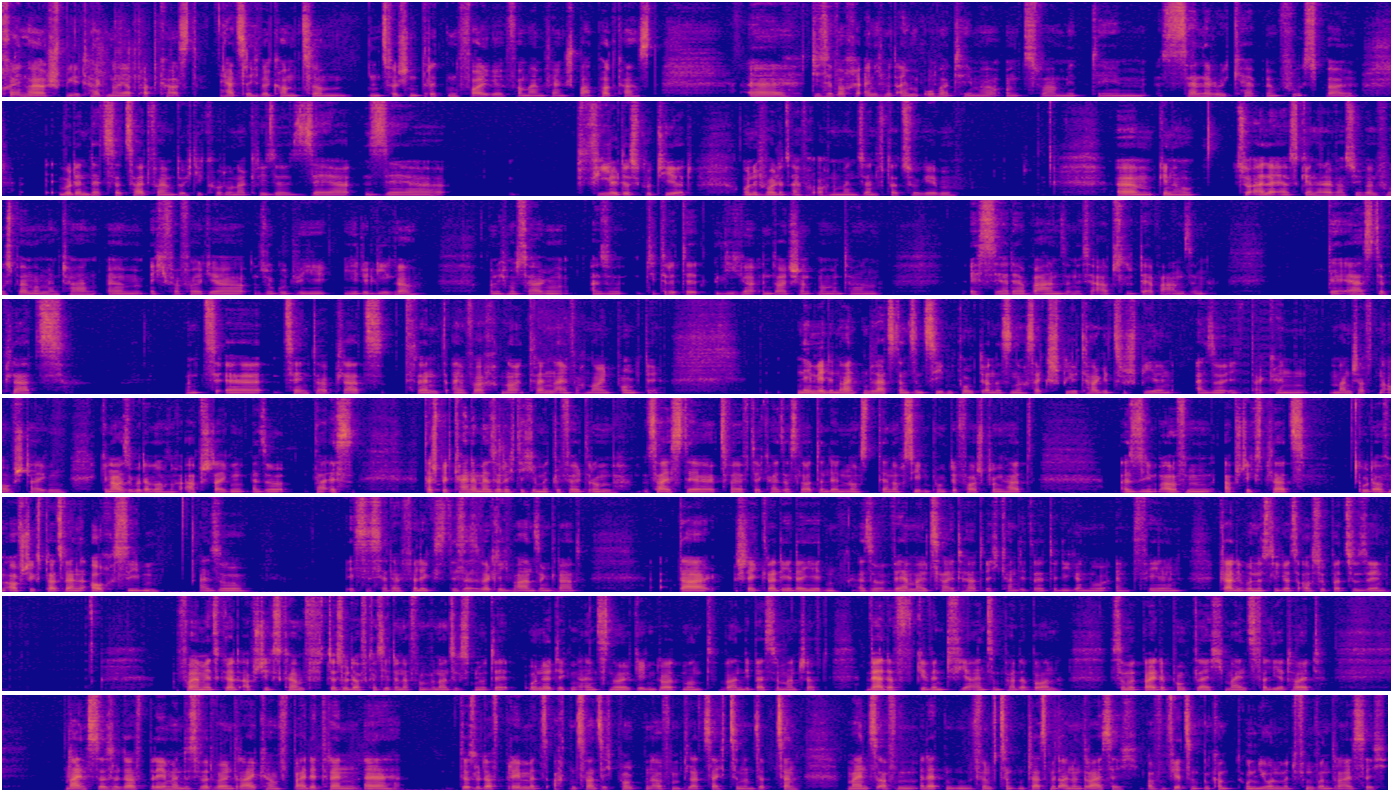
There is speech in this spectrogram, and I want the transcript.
Woche, neuer Spieltag, neuer Podcast. Herzlich willkommen zum inzwischen dritten Folge von meinem kleinen Sportpodcast. Äh, diese Woche eigentlich mit einem Oberthema und zwar mit dem Salary Cap im Fußball. Wurde in letzter Zeit, vor allem durch die Corona-Krise, sehr, sehr viel diskutiert und ich wollte jetzt einfach auch nur meinen Senf dazugeben. Ähm, genau. Zuallererst generell was über den Fußball momentan. Ähm, ich verfolge ja so gut wie jede Liga. Und ich muss sagen, also die dritte Liga in Deutschland momentan ist ja der Wahnsinn, ist ja absolut der Wahnsinn. Der erste Platz und äh, zehnter Platz trennt einfach neun, trennen einfach neun Punkte. Nehmen wir den neunten Platz, dann sind sieben Punkte und es sind noch sechs Spieltage zu spielen. Also da können Mannschaften aufsteigen, genauso gut aber auch noch absteigen. Also da ist, da spielt keiner mehr so richtig im Mittelfeld rum. Sei es der zwölfte Kaiserslautern, der noch, der noch sieben Punkte Vorsprung hat. Also auf dem Abstiegsplatz, gut, auf dem Aufstiegsplatz wären auch sieben. Also ist es ja der völlig, das ist wirklich Wahnsinn gerade da schlägt gerade jeder jeden. Also wer mal Zeit hat, ich kann die dritte Liga nur empfehlen. Klar, die Bundesliga ist auch super zu sehen. Vor allem jetzt gerade Abstiegskampf. Düsseldorf kassiert in der 95. Minute unnötigen 1-0 gegen Dortmund, waren die bessere Mannschaft. Werder gewinnt 4-1 in Paderborn. Somit beide punktgleich. Mainz verliert heute. Mainz, Düsseldorf, Bremen, das wird wohl ein Dreikampf. Beide trennen äh, Düsseldorf, Bremen mit 28 Punkten auf dem Platz 16 und 17. Mainz auf dem rettenden 15. Platz mit 31. Auf dem 14. kommt Union mit 35.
